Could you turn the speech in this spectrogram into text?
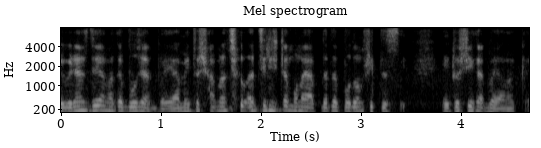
এভিডেন্স দিয়ে আমাকে বোঝান ভাই আমি তো সাম্রাজ্যবাদ জিনিসটা মনে হয় আপনাদের প্রথম শিখতেছি। একটু শিখান ভাই আমাকে।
